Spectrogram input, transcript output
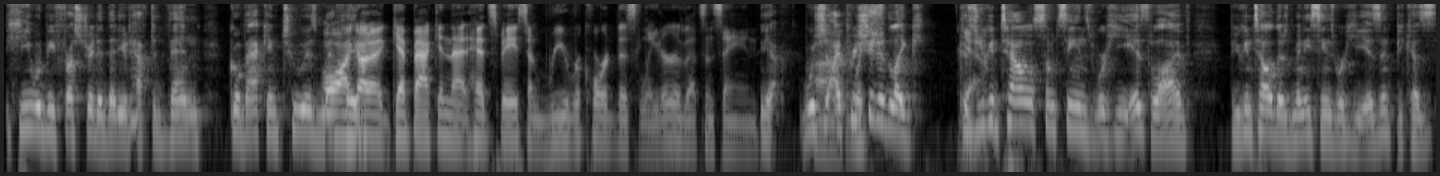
he would be frustrated that he'd have to then go back into his method. Oh, I gotta get back in that headspace and re-record this later. That's insane. yeah, which uh, I appreciated, like because yeah. you can tell some scenes where he is live, but you can tell there's many scenes where he isn't because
